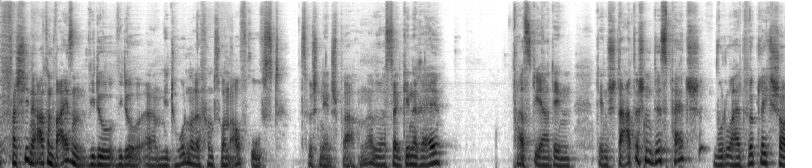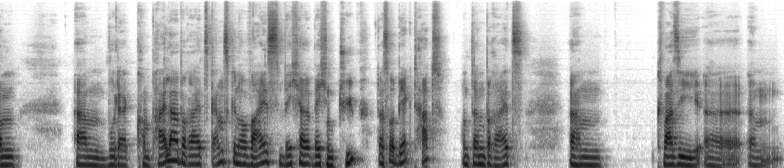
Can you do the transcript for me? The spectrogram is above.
verschiedene Art und Weisen, wie du, wie du äh, Methoden oder Funktionen aufrufst zwischen den Sprachen. Also du hast ja generell hast du ja den, den statischen Dispatch, wo du halt wirklich schon, ähm, wo der Compiler bereits ganz genau weiß, welcher, welchen Typ das Objekt hat und dann bereits ähm, quasi äh, ähm,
